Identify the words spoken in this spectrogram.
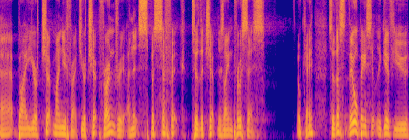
uh, by your chip manufacturer, your chip foundry, and it's specific to the chip design process. Okay, so this they will basically give you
